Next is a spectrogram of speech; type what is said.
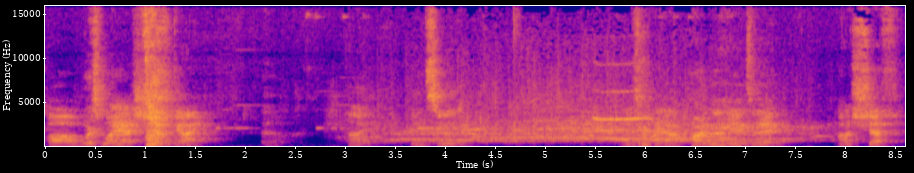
Uh, where's my uh, chef guy? Hi, didn't see that. My uh, partner here today, uh, Chef.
